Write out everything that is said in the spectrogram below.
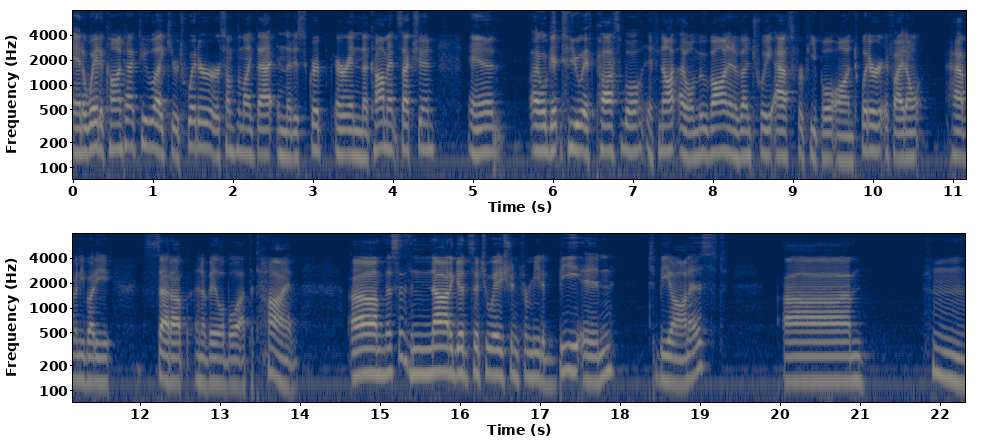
and a way to contact you, like your Twitter or something like that, in the descript or in the comment section, and I will get to you if possible. If not, I will move on and eventually ask for people on Twitter if I don't have anybody set up and available at the time. Um, this is not a good situation for me to be in, to be honest. Um, hmm.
